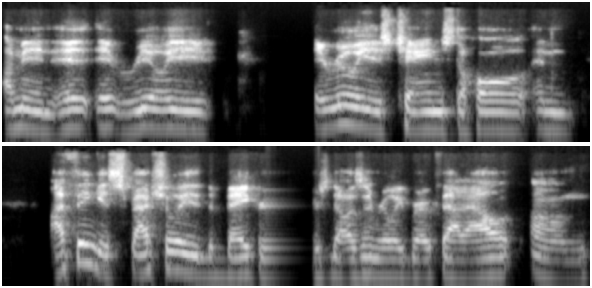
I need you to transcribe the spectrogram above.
I mean, it it really it really has changed the whole and I think especially the Baker's Dozen really broke that out. Um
